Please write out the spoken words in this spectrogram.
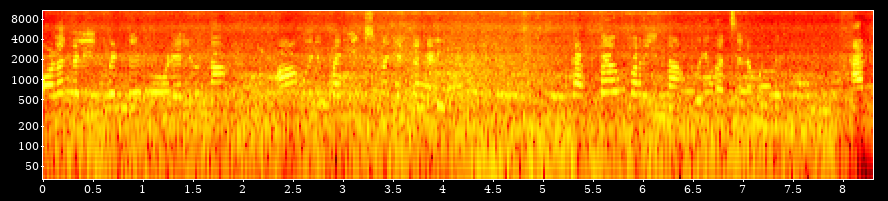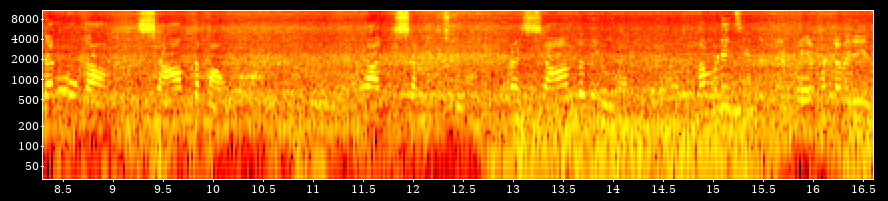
ഓളങ്ങളിൽപ്പെട്ട് ഉഴലുന്ന ആ ഒരു പരീക്ഷണ ഘട്ടങ്ങളിൽ കർത്താവ് പറയുന്ന ഒരു വചനമുണ്ട്. അടങ്ങുക ശാന്തമാവുക കാറ്റ് ശമിച്ചു. പ്രശാന്തതയുണ്ടായി നമ്മുടെ ജീവിതത്തിൽ പ്രിയപ്പെട്ടവരെയും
